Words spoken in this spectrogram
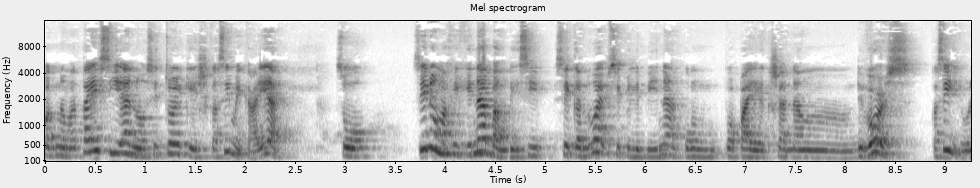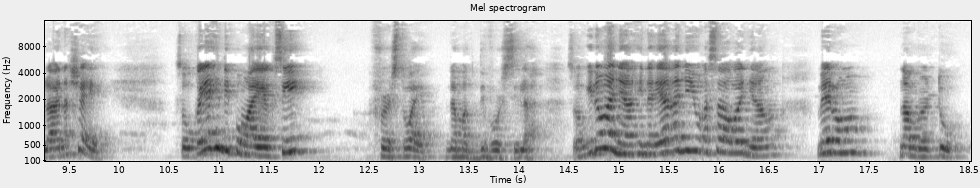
pag namatay si, ano, si Turkish kasi may kaya. So, sino makikinabang? Di si second wife, si Pilipina, kung papayag siya ng divorce. Kasi wala na siya eh. So, kaya hindi pumayag si first wife na mag-divorce sila. So, ang ginawa niya, hinayaan niya yung asawa niyang merong number two.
